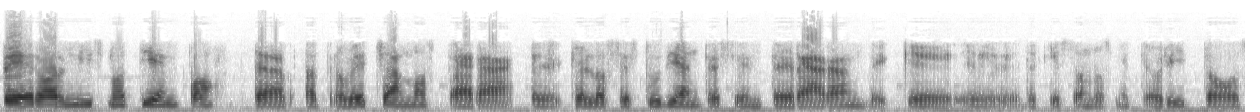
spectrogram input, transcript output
pero al mismo tiempo aprovechamos para eh, que los estudiantes se enteraran de qué eh, de qué son los meteoritos,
